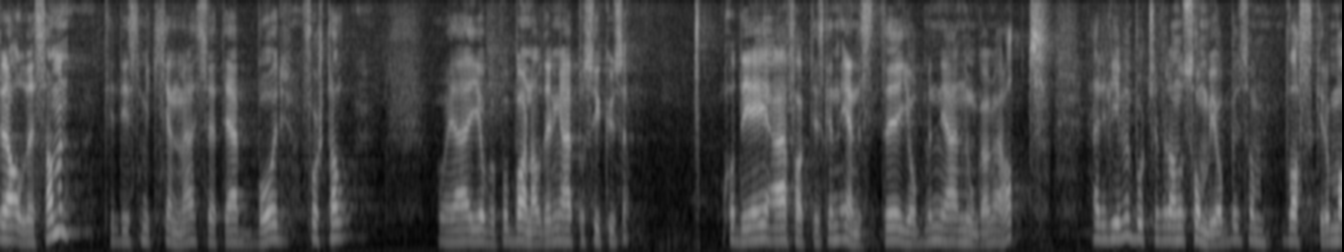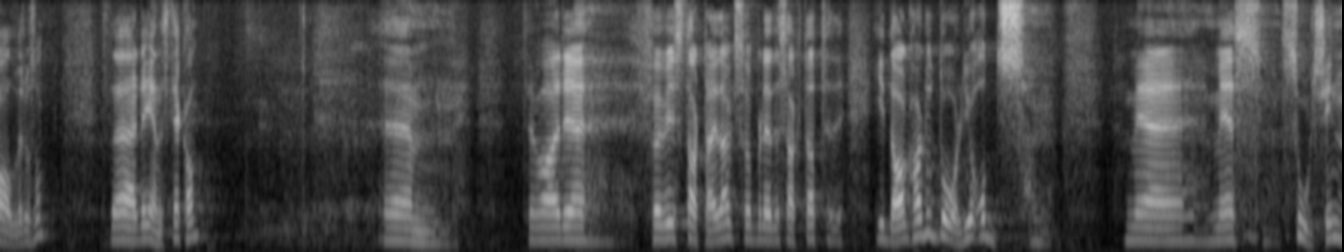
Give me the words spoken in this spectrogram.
dere alle sammen. Til de som ikke kjenner meg, så heter jeg Bård Forsdal. Og jeg jobber på barneavdelinga her på sykehuset. Og det er faktisk den eneste jobben jeg noen gang har hatt her i livet, bortsett fra noen sommerjobber som vasker og maler og sånn. Så det er det eneste jeg kan. Um, det var uh, Før vi starta i dag, så ble det sagt at i dag har du dårlige odds med, med solskinn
